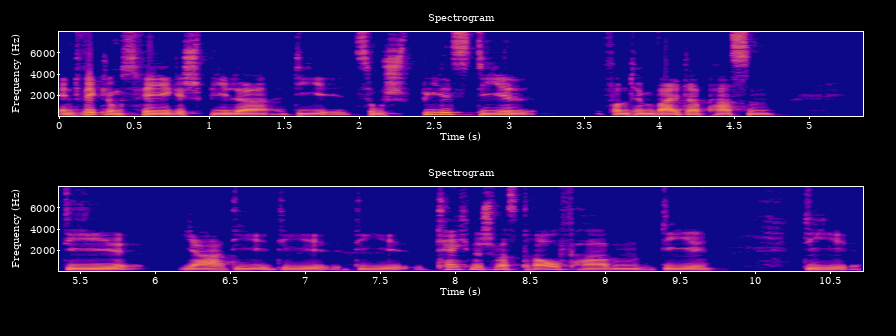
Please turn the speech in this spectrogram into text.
entwicklungsfähige Spieler, die zum Spielstil von Tim Walter passen, die ja, die, die, die technisch was drauf haben, die, die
